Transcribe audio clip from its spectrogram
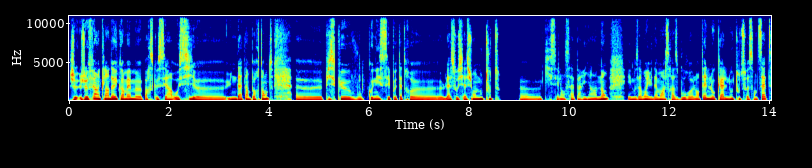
Je, je fais un clin d'œil quand même euh, parce que c'est un- aussi euh, une date importante, euh, puisque vous connaissez peut-être l'association Nous Toutes. Euh, qui s'est lancée à Paris il y a un an. Et nous avons évidemment à Strasbourg euh, l'antenne locale, nous toutes 67.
